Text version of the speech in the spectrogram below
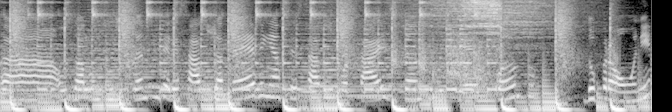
ah, os alunos estudantes interessados já devem acessar os portais, tanto do FIES quanto do ProUni,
